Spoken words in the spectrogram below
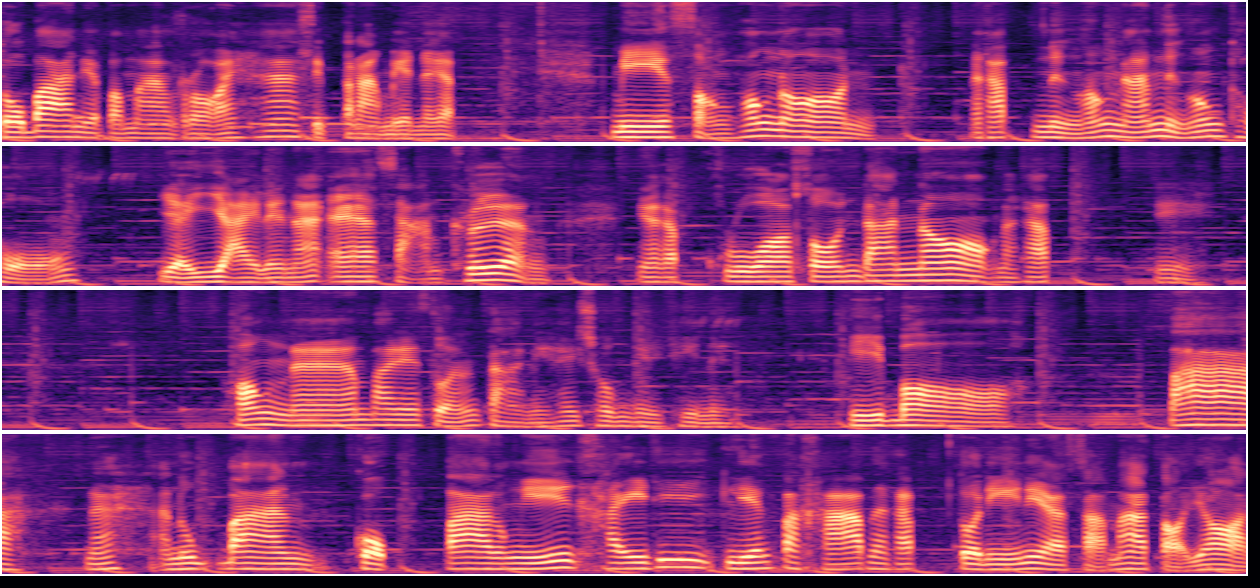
ตัวบ้านเนี่ยประมาณ 150 ตารางเมตรนะครับ มี 2 ห้องนอนนะครับ1ห้องน้ำหนึ่งห้องโถง ใหญ่ๆเลยนะแอร์3เครื่องเนี่ยครับครัวโซนด้านนอกนะครับนี่ห้องน้ำภายในสวนต่างๆนี่ให้ชมกันอีกทีหนึ่งมีบ่อปลา นะอนุบาลกบปลาตรงนี้ใครที่เลี้ยงปลาคาร์ฟนะครับ ตัวนี้เนี่ยสามารถต่อยอด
